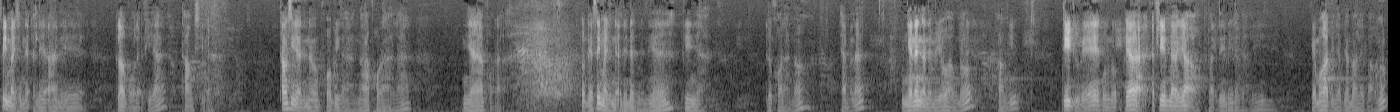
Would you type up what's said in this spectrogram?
စိတ်မှရှင်တဲ့အလင်းအားနဲ့ဘယ်လောက်ပေါ်လဲအဖြေက 1800 1800ကနန်းဖော်ပေးတာငါဖော်တာလားညာဖော်တာလားဟုတ်တယ်စိတ်မှရှင်တဲ့အလင်းတက်ကိုညာပညာလို့ခေါ်တာနော်ရမလားညာနဲ့ငါနဲ့မရောပါဘူးနော်ဟုတ်ပြီဒီတူပဲဘုန်းတို့ဘုရားကအပြေမှန်ရအောင်ပထမသင်ပေးလိုက်တာလေကဲမောဟပညာပြန်သွားလိုက်ပါအောင်နော်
